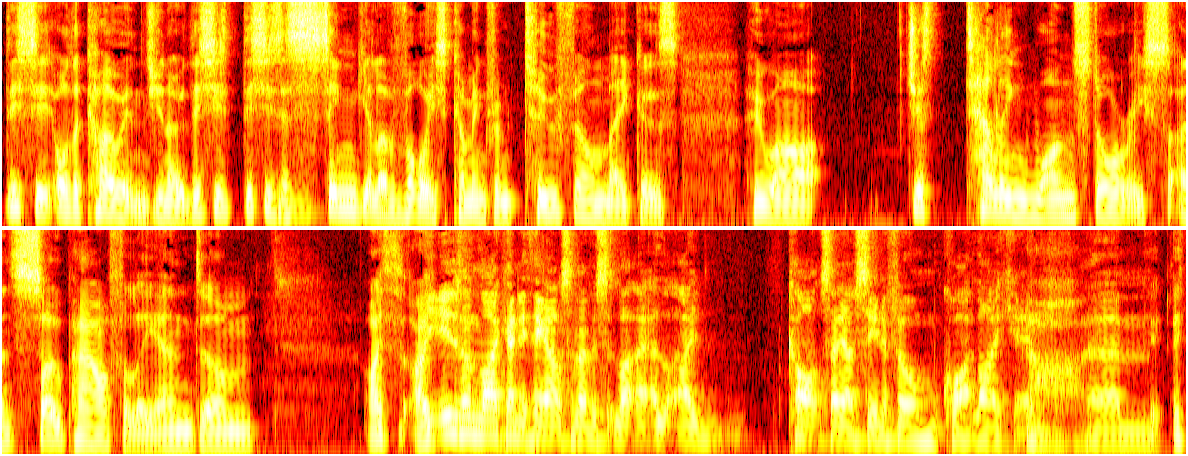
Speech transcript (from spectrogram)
this is or the Coens. You know, this is this is a singular voice coming from two filmmakers who are just telling one story so, so powerfully. And um, I, th- I It is unlike anything else I've ever seen. Like, I, I can't say I've seen a film quite like it. Oh, um, I,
